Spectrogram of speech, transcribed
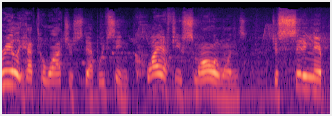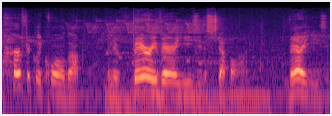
really have to watch your step. We've seen quite a few smaller ones just sitting there perfectly coiled up and they're very, very easy to step on. Very easy.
